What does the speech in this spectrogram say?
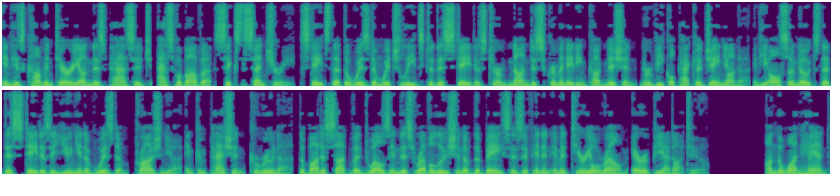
In his commentary on this passage, Asvabhava 6th century, states that the wisdom which leads to this state is termed non-discriminating cognition and he also notes that this state is a union of wisdom and compassion karuna. .The bodhisattva dwells in this revolution of the base as if in an immaterial realm on the one hand,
